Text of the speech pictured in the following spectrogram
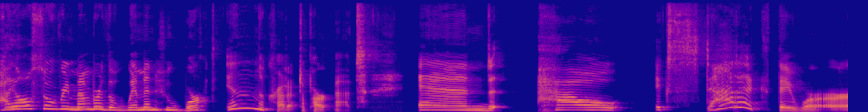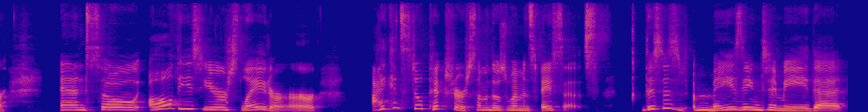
I also remember the women who worked in the credit department and how ecstatic they were. And so all these years later, I can still picture some of those women's faces. This is amazing to me that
